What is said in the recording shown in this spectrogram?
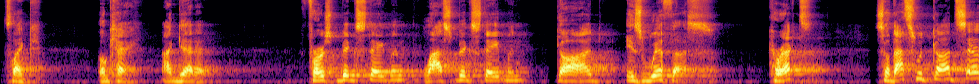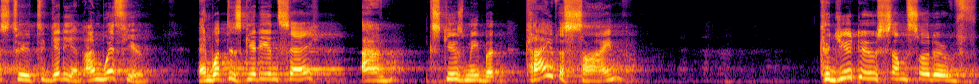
It's like, okay, I get it. First big statement, last big statement God is with us. Correct? So that's what God says to, to Gideon I'm with you. And what does Gideon say? Um, excuse me, but can I have a sign? Could you do some sort of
